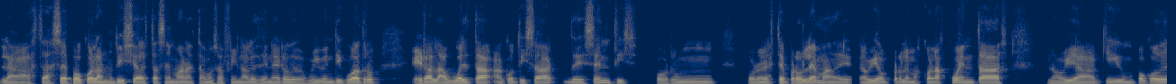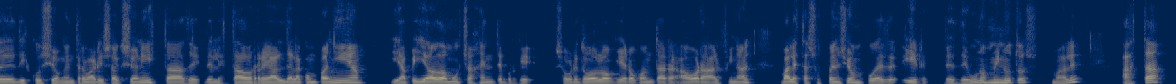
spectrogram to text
hasta hace poco, la noticia de esta semana, estamos a finales de enero de 2024, era la vuelta a cotizar de Sentis por, por este problema de había problemas con las cuentas, no había aquí un poco de discusión entre varios accionistas del estado real de la compañía y ha pillado a mucha gente porque sobre todo lo quiero contar ahora al final, ¿vale? Esta suspensión puede ir desde unos minutos, ¿vale? Hasta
